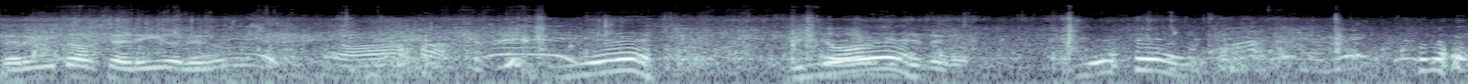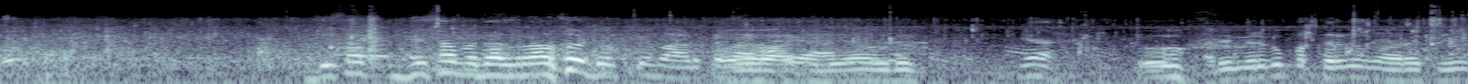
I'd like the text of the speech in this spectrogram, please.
गर्मी तो अब चढ़ी हो देखो। ये पीछे और देखो। दिशा दिशा बदल रहा हो डुब के मारते मारते क्या? अरे मेरे को पत्थर का मारा चाहिए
